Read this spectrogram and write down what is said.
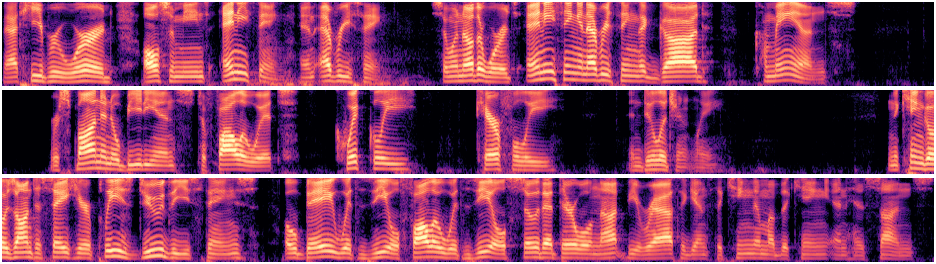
That Hebrew word also means anything and everything. So, in other words, anything and everything that God commands respond in obedience to follow it quickly, carefully, and diligently. And the king goes on to say here, please do these things, obey with zeal, follow with zeal, so that there will not be wrath against the kingdom of the king and his sons.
